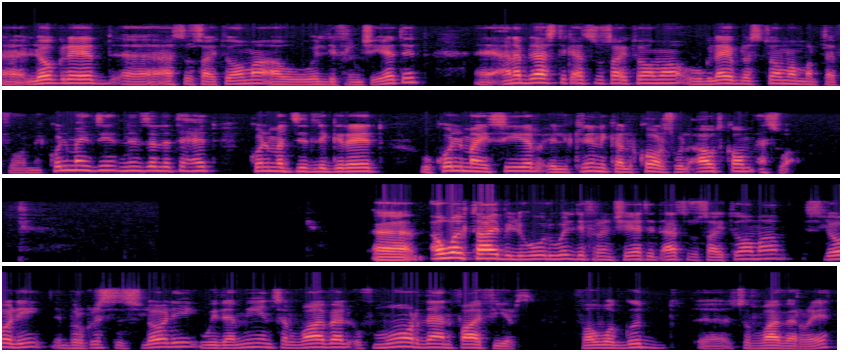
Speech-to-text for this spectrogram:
low grade astrocytoma أو well differentiated anaplastic astrocytoma و glioblastoma multiforme كل ما يزيد ننزل لتحت كل ما تزيد ال grade وكل ما يصير ال clinical course وال outcome اسوء اول type اللي هو ال well differentiated slowly progresses slowly with a mean survival of more than 5 years فهو good survival rate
